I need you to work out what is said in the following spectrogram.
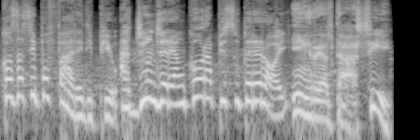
Cosa si può fare di più? Aggiungere ancora più supereroi? In realtà, sì.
